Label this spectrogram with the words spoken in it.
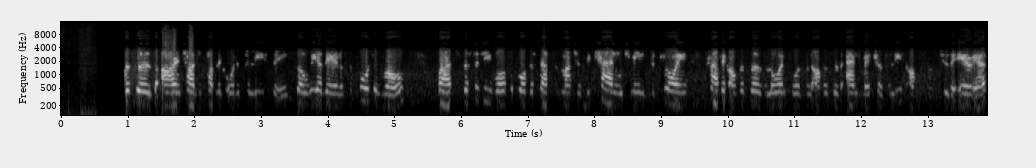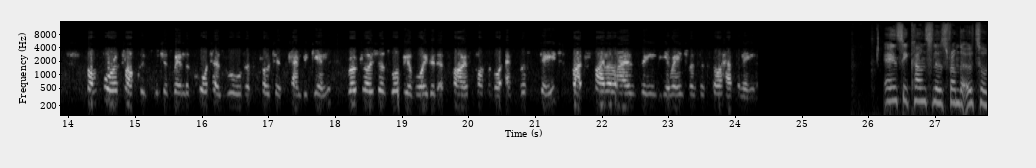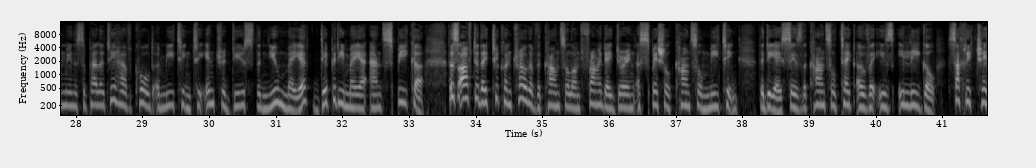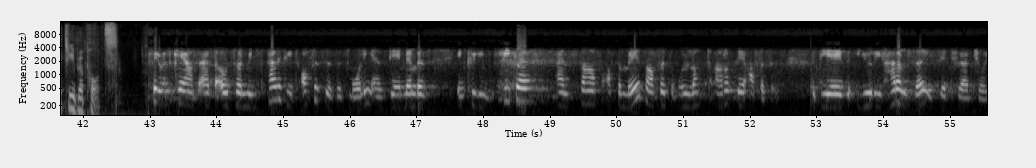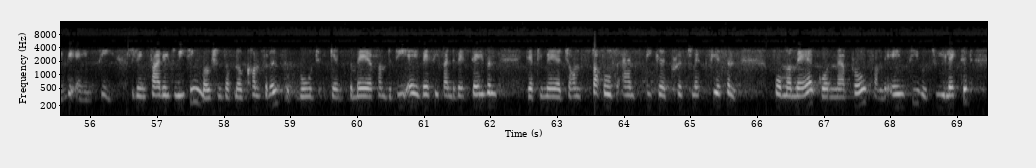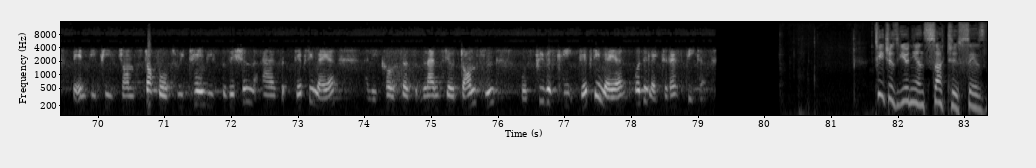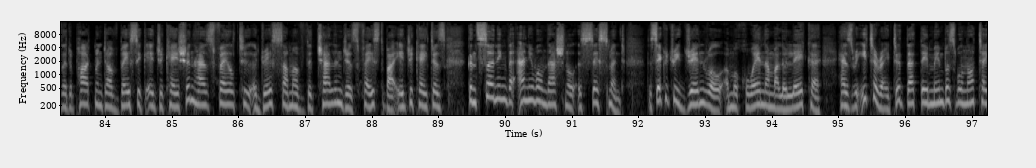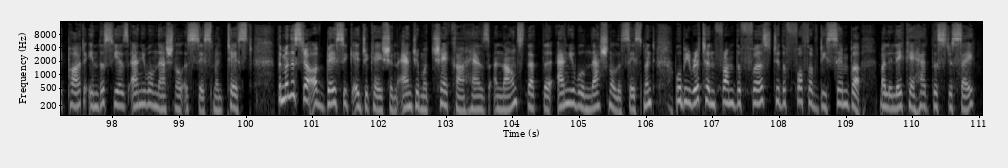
officers are in charge of public order policing, so we are there in a supportive role, but the city will support the staff as much as we can, which means deploying traffic officers, law enforcement officers, and Metro police officers to the area from 4 o'clock, which is when the court has ruled that the protest can begin. Road closures will be avoided as far as possible at this stage, but finalizing the arrangements is still happening. ANC councillors from the Oudtshoorn municipality have called a meeting to introduce the new mayor, deputy mayor and speaker. This after they took control of the council on Friday during a special council meeting. The DA says the council takeover is illegal. Sakri Chetty reports. There was chaos at the Oudtshoorn municipality's offices this morning as DA members, including speaker and staff of the mayor's office, were locked out of their offices. The DA's Yuri Haramsa is said to have joined the ANC. During Friday's meeting, motions of no confidence were brought against the mayor from the DA, Vessie van der Westhuizen, Deputy Mayor John Stoffels, and Speaker Chris McPherson. Former Mayor Gordon April from the ANC was re-elected. The NPP's John Stoffels retained his position as Deputy Mayor, and Icosa's Lancio Johnson, who was previously Deputy Mayor, was elected as Speaker. Teachers Union SADTU says the Department of Basic Education has failed to address some of the challenges faced by educators concerning the annual national assessment. The Secretary General Mugwena Maluleke has reiterated that their members will not take part in this year's annual national assessment test. The Minister of Basic Education, Angie Motshekga, has announced that the annual national assessment will be written from the 1st to the 4th of December. Maluleke had this to say.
